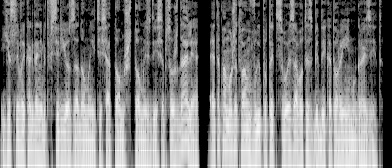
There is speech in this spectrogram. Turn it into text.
если вы когда-нибудь всерьез задумаетесь о том, что мы здесь обсуждали, это поможет вам выпутать свой завод из беды, которая ему грозит.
